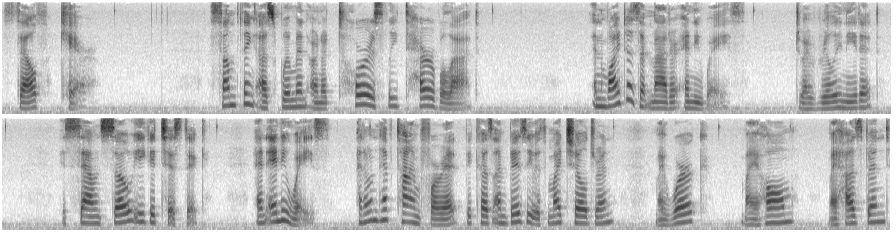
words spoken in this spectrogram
self care. Something us women are notoriously terrible at. And why does it matter, anyways? Do I really need it? It sounds so egotistic. And, anyways, I don't have time for it because I'm busy with my children, my work, my home, my husband,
